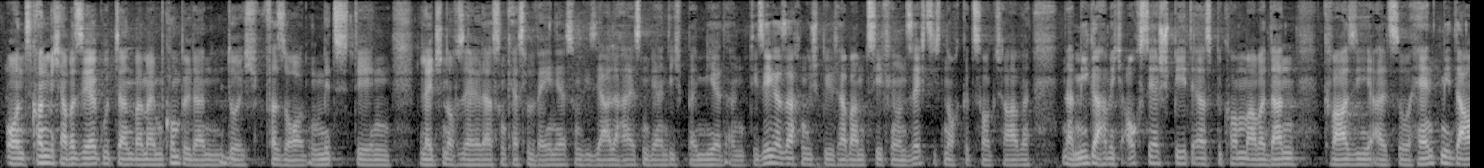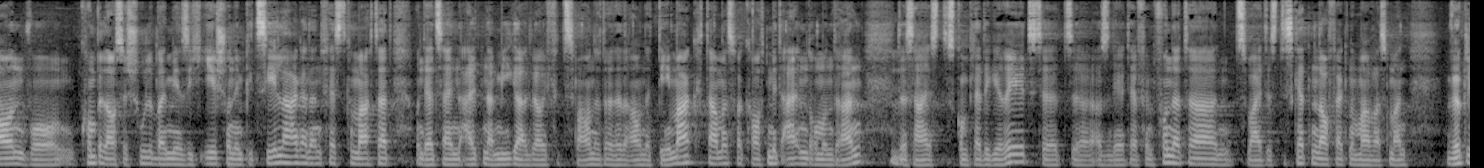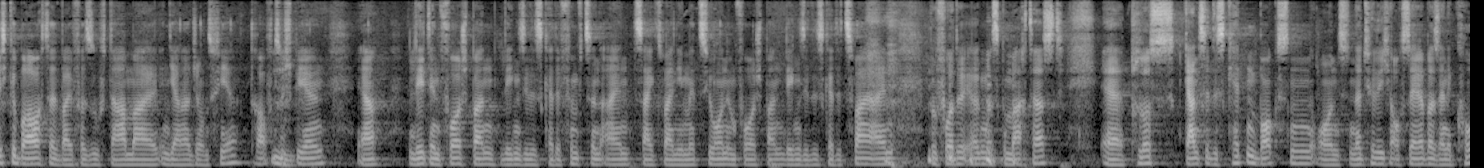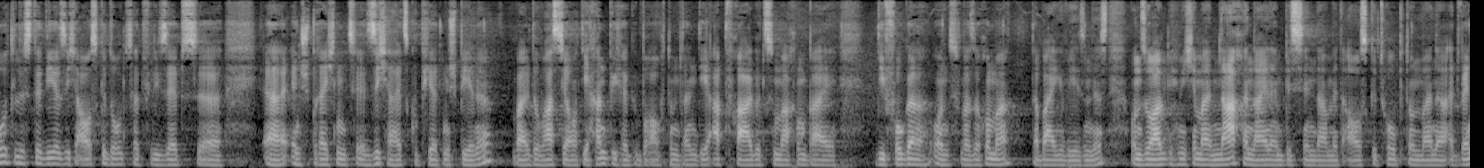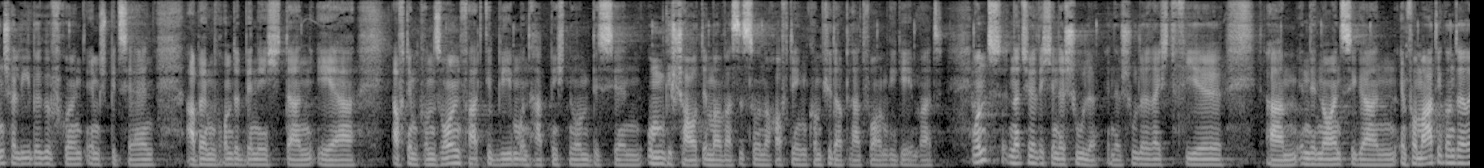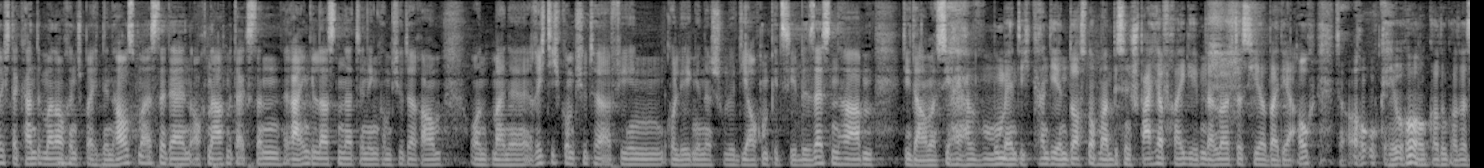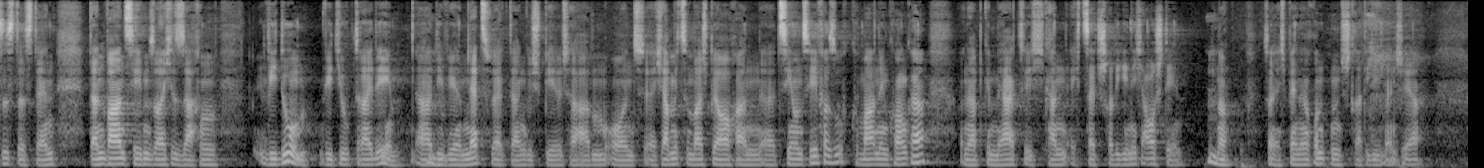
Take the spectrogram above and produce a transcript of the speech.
und konnte mich aber sehr gut dann bei meinem Kumpel dann mhm. durch versorgen mit den Legend of Zeldas und Castlevanias und wie sie alle heißen, während ich bei mir dann die Sega-Sachen gespielt habe, am C64 noch gezockt habe. Ein Amiga habe ich auch sehr spät erst bekommen, aber dann quasi als so Hand-Me-Down, wo ein Kumpel aus der Schule bei mir sich eh schon im PC-Lager dann festgemacht hat und der hat seinen alten Amiga, glaube ich, für 200 oder 300 D-Mark damals verkauft, mit allem drum und dran. Mhm. Das heißt, das komplette Gerät, der, also der, der 500er, ein zweites Diskettenlaufwerk nochmal, was man wirklich gebraucht hat, weil versucht da mal Indiana Jones 4 drauf mhm. zu spielen. Ja, lädt den Vorspann, legen Sie Diskette 15 ein, zeigt zwei Animationen im Vorspann, legen Sie Diskette 2 ein, bevor du irgendwas gemacht hast. Äh, plus ganze Diskettenboxen und natürlich auch selber seine Codeliste, die er sich ausgedruckt hat für die selbst äh, äh, entsprechend sicherheitskopierten Spiele, weil du hast ja auch die Handbücher gebraucht, um dann die Abfrage zu machen bei die Fugger und was auch immer dabei gewesen ist. Und so habe ich mich immer im Nachhinein ein bisschen damit ausgetobt und meine Adventure-Liebe gefrönt im Speziellen. Aber im Grunde bin ich dann eher auf dem Konsolenpfad geblieben und habe mich nur ein bisschen umgeschaut, immer was es so noch auf den Computerplattformen gegeben hat. Und natürlich in der Schule. In der Schule recht viel ähm, in den 90ern Informatikunterricht. Da kannte man auch entsprechend den Hausmeister, der ihn auch nachmittags dann reingelassen hat in den Computerraum. Und meine richtig computeraffinen Kollegen in der Schule, die auch einen PC besessen haben, die damals damals, ja, ja, Moment, ich kann dir in DOS noch mal ein bisschen Speicher freigeben, dann läuft das hier bei dir auch. So, oh, okay, oh Gott, oh Gott, was ist das denn? Dann waren es eben solche Sachen wie Doom, wie Duke 3D, äh, die wir im Netzwerk dann gespielt haben. Und äh, ich habe mich zum Beispiel auch an äh, C&C versucht, Command Conquer, und habe gemerkt, ich kann Echtzeitstrategie nicht ausstehen. Mhm. Ne? Sondern ich bin ein Rundenstrategie-Mensch, ja.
